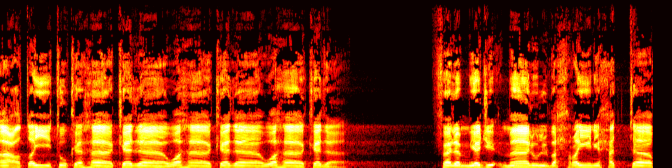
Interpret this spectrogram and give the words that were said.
أعطيتك هكذا وهكذا وهكذا، فلم يجئ مال البحرين حتى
